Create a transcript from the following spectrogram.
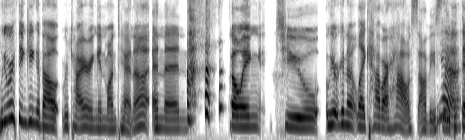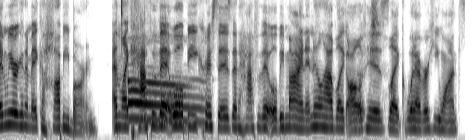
We were thinking about retiring in Montana and then going to we were gonna like have our house obviously Yeah. but then we were gonna make a hobby barn and like half of it will be Oh. chris's and half of it will be mine and he'll have like all of his like whatever he wants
